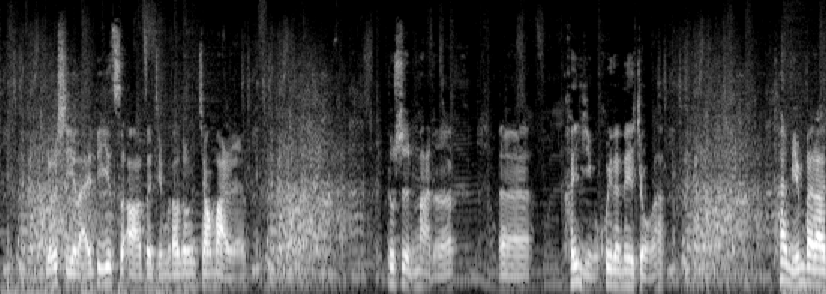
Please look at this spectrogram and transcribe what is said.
有史以来第一次啊，在节目当中教骂人。都是骂的，呃，很隐晦的那种啊。太明白了，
